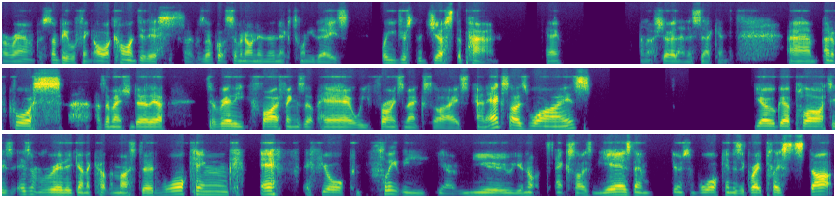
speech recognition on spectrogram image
around because some people think, oh, I can't do this because I've got something on in the next 20 days. Well, you just adjust the pattern, okay? And I'll show that in a second. Um, and of course, as I mentioned earlier, to really fire things up here, we throw in some exercise. And exercise-wise, yoga, Pilates isn't really going to cut the mustard. Walking, if if you're completely you know new, you're not exercising years, then doing some walking is a great place to start.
